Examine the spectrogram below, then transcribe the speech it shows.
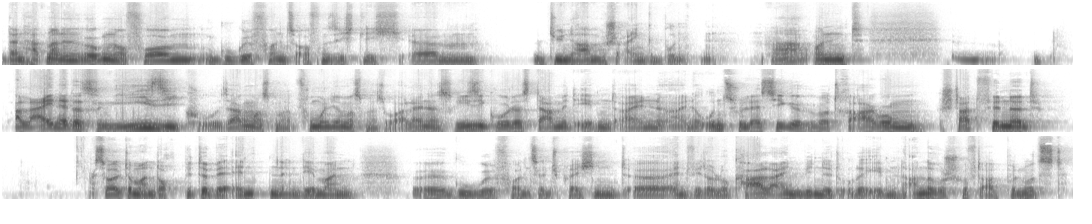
dann hat man in irgendeiner Form Google Fonts offensichtlich ähm, dynamisch eingebunden. Ja? Und alleine das Risiko, sagen wir es mal, formulieren wir es mal so, alleine das Risiko, dass damit eben eine, eine unzulässige Übertragung stattfindet, sollte man doch bitte beenden, indem man äh, Google Fonts entsprechend äh, entweder lokal einbindet oder eben eine andere Schriftart benutzt.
